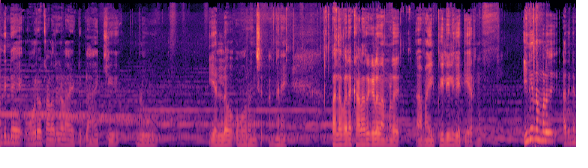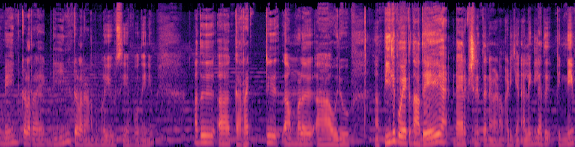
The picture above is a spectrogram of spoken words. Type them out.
അതിന്റെ ഓരോ കളറുകളായിട്ട് ബ്ലാക്ക് ബ്ലൂ യെല്ലോ ഓറഞ്ച് അങ്ങനെ പല പല കളറുകൾ നമ്മൾ ആ മയിൽപ്പീലിയിൽ കയറ്റിയായിരുന്നു. ഇനി നമ്മൾ അതിന്റെ മെയിൻ കളറായ ഗ്രീൻ കളറാണ് നമ്മൾ യൂസ് ചെയ്യാൻ പോകുന്നതിനും അത് കറക്റ്റ് നമ്മൾ ആ ഒരു പീലി പോയേക്കുന്ന അതേ ഡയറക്ഷനിൽ തന്നെ വേണം അടിക്കാൻ. അല്ലെങ്കിൽ അത് പിന്നെയും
